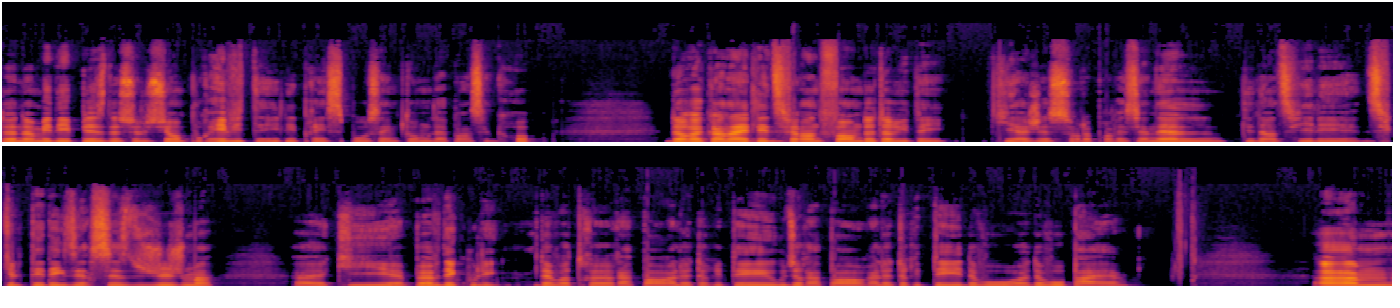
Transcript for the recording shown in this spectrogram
de nommer des pistes de solutions pour éviter les principaux symptômes de la pensée de groupe, de reconnaître les différentes formes d'autorité qui agissent sur le professionnel, d'identifier les difficultés d'exercice du jugement euh, qui euh, peuvent découler de votre rapport à l'autorité ou du rapport à l'autorité de vos, de vos pairs. Euh,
